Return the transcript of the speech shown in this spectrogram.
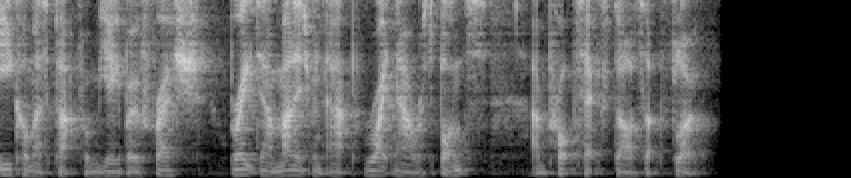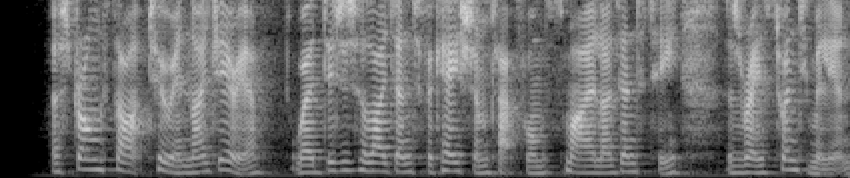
e-commerce platform Yebo Fresh, breakdown management app Right Now Response, and prop tech startup Flow. A strong start too in Nigeria, where digital identification platform Smile Identity has raised $20 million.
